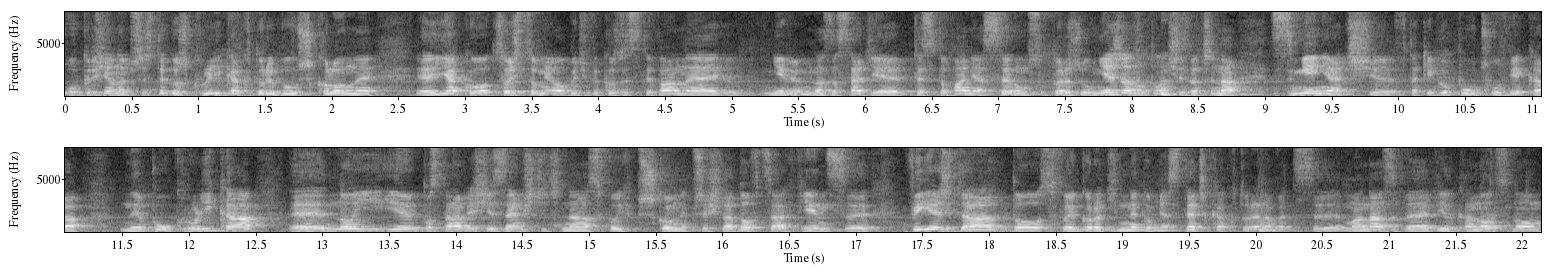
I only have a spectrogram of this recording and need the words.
ugryziony przez tegoż królika, który był szkolony jako coś, co miało być wykorzystywane, nie wiem, na zasadzie testowania serum super żołnierza, no to on się zaczyna zmieniać w takiego pół człowieka, e, pół królika, e, no i e, postanawia się zemścić na swoich szkolnych prześladowcach, więc e, wyjeżdża do swojego rodzinnego miasteczka, które nawet e, ma nazwę wielkanocną,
